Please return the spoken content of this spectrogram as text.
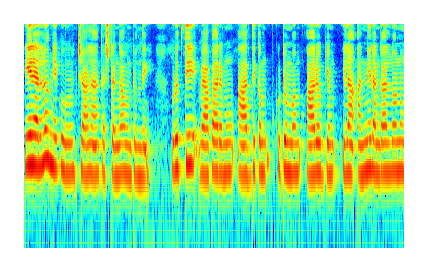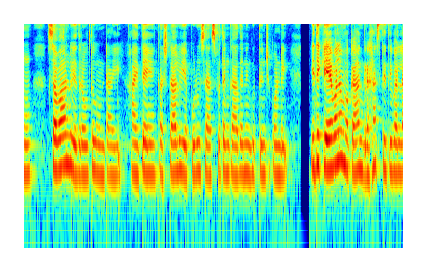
ఈ నెలలో మీకు చాలా కష్టంగా ఉంటుంది. వృత్తి వ్యాపారము ఆర్థికం కుటుంబం ఆరోగ్యం ఇలా అన్ని రంగాల్లోనూ సవాళ్ళు ఎదురవుతూ ఉంటాయి. అయితే కష్టాలు ఎప్పుడూ శాశ్వతం కాదని గుర్తుంచుకోండి. ఇది కేవలం ఒక గ్రహస్థితి వల్ల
